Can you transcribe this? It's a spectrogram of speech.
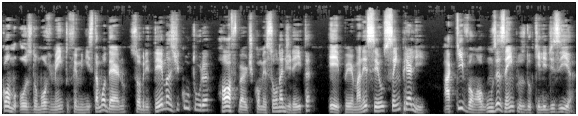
como os do movimento feminista moderno, sobre temas de cultura. Rothbard começou na direita e permaneceu sempre ali. Aqui vão alguns exemplos do que ele dizia.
